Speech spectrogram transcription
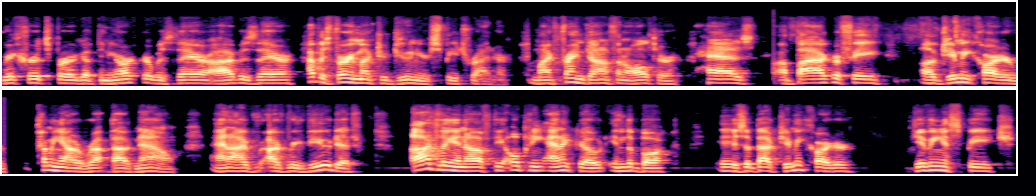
Rick Hertzberg of The New Yorker was there. I was there. I was very much a junior speechwriter. My friend Jonathan Alter has a biography of Jimmy Carter coming out about now, and I've, I've reviewed it. Oddly enough, the opening anecdote in the book is about Jimmy Carter giving a speech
